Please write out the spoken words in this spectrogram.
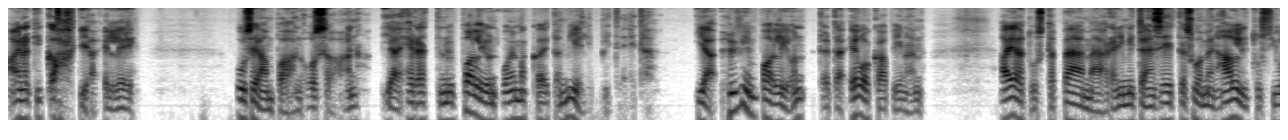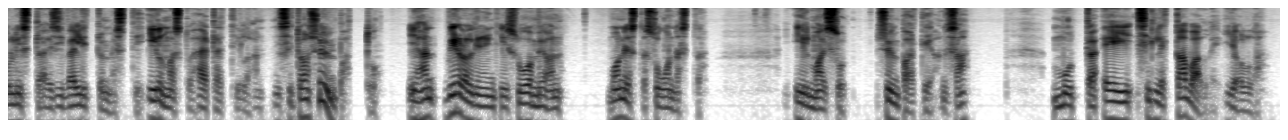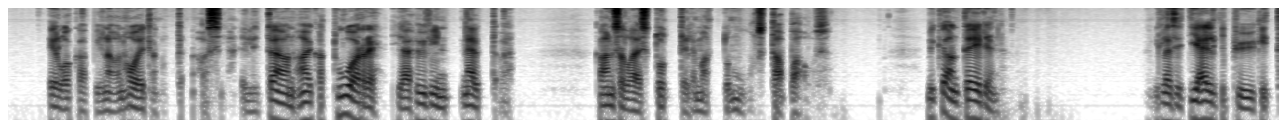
ainakin kahtia, ellei useampaan osaan ja herättänyt paljon voimakkaita mielipiteitä. Ja hyvin paljon tätä elokapinan ajatusta päämäärä, nimittäin se, että Suomen hallitus julistaisi välittömästi ilmastohätätilan, niin sitä on sympattu. Ihan virallinenkin Suomi on monesta suunnasta ilmaissut sympatiansa, mutta ei sille tavalle, jolla elokapina on hoitanut tämän asian. Eli tämä on aika tuore ja hyvin näyttävä kansalaistottelemattomuustapaus. Mikä on teidän, millaiset jälkipyykit?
